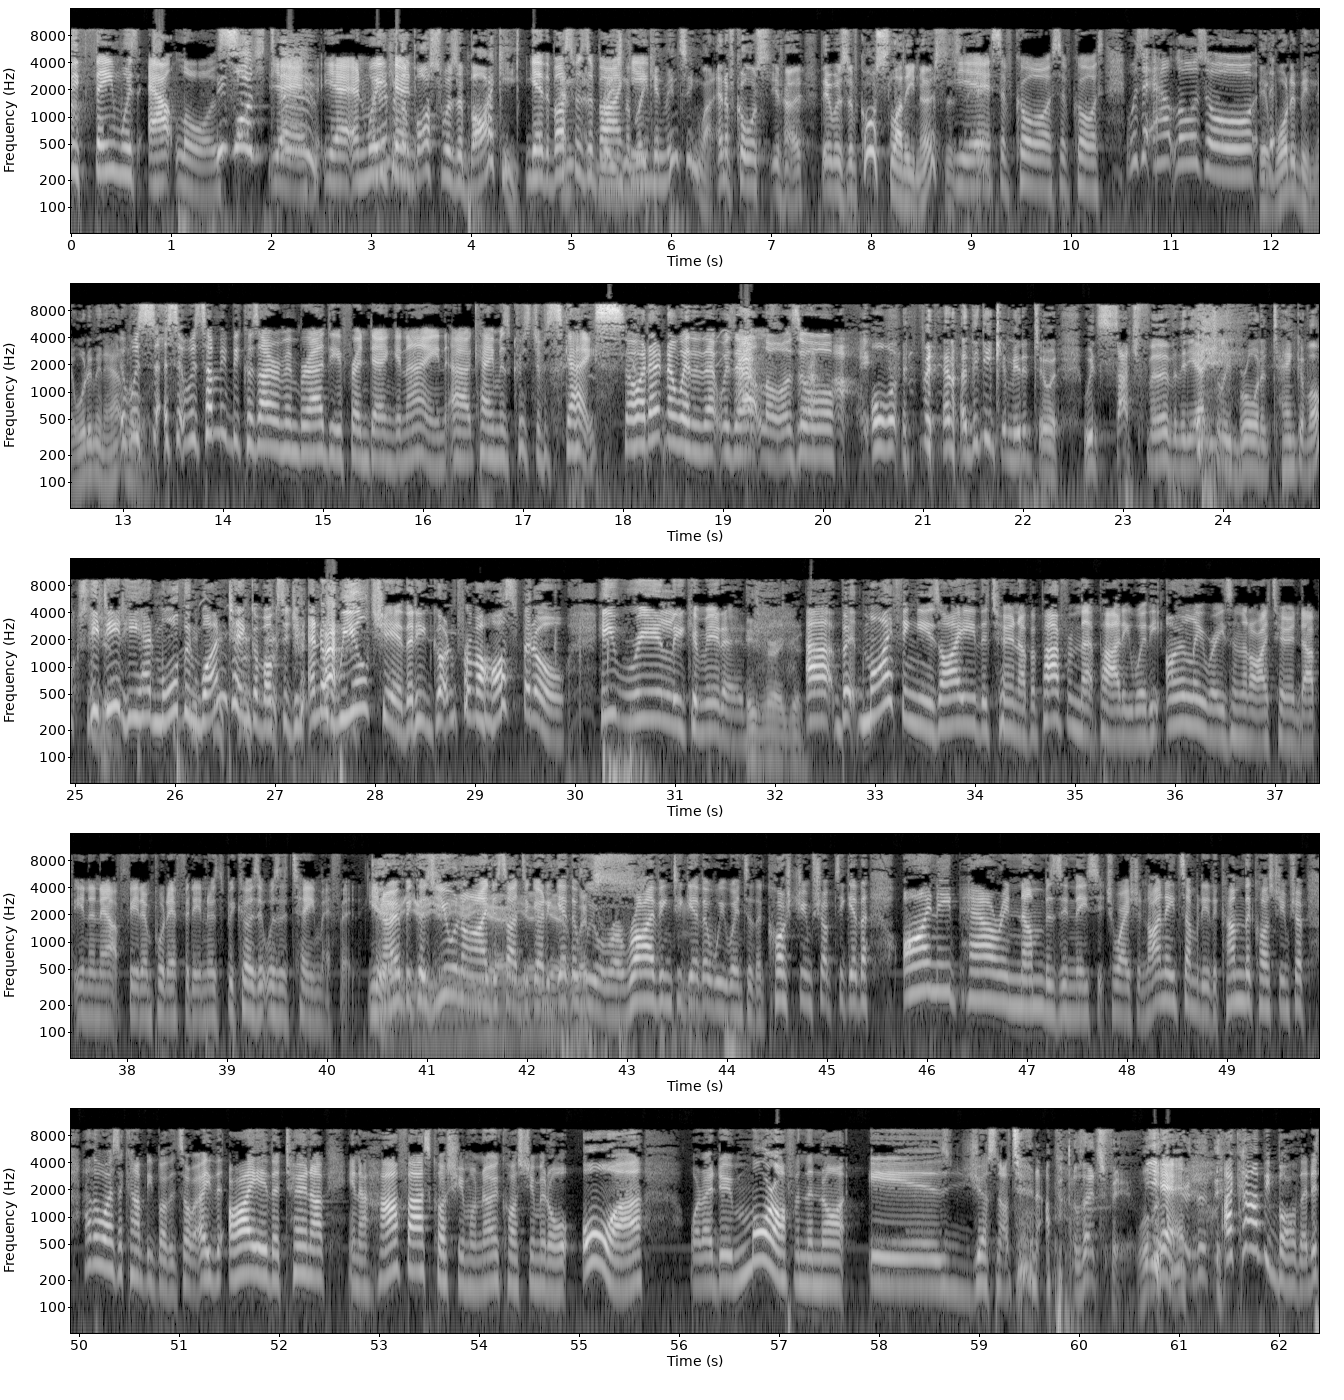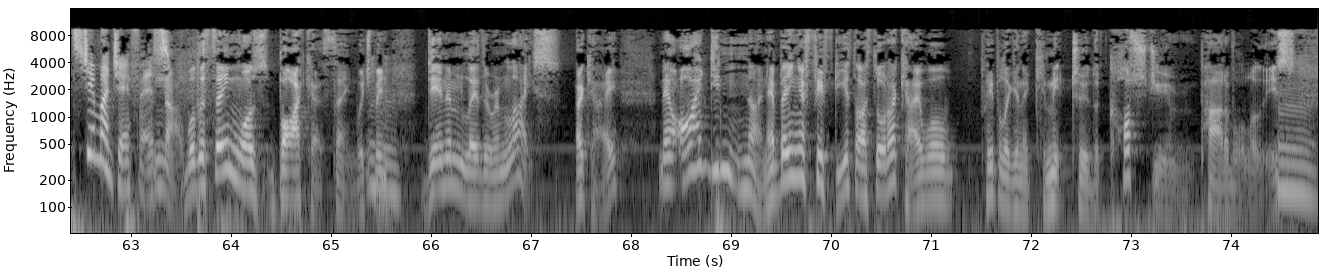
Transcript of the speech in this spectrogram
the theme was outlaws. It was too. Yeah, yeah, and we can. the boss was a bikie. Yeah, the boss And was a bikie. reasonably convincing one. And of course, you know, there was of course slutty nurses. there. Yes, of course, of course. Was it outlaws or? It would have been. There would have been outlaws. It was it was something because I remember our dear friend Dan Ganane uh, came as Christopher Skase, so I don't know whether that was outlaws or or but and I think he committed to it with such fervour that he actually brought a tank of oxygen. he did. He had more than one tank of oxygen and a wheelchair that he'd gotten from a hospital. He really committed. He's very good. Uh, but my thing is, I either turn up, apart from that party, where the only reason that I turned up in an outfit and put effort in was because it was a team effort. You Yeah, know, yeah, because you yeah, and I yeah, decided to go together. We let's- were arriving together. We went to the costume shop together. I need power in numbers in these situations. I need somebody to come to the costume shop. Otherwise, I can't be bothered. So I either, I either turn up in a half-assed costume or no costume at all, or what I do more often than not is just not turn up. Well, that's fair. Well, yeah, the- the- I can't be bothered. It's too much effort. No, well, the theme was biker theme, which meant Mm-hmm. denim, leather, and lace. Okay. Now, I didn't know. Now, being a 50th, I thought, okay, well, people are going to commit to the costume part of all of this. Mm.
